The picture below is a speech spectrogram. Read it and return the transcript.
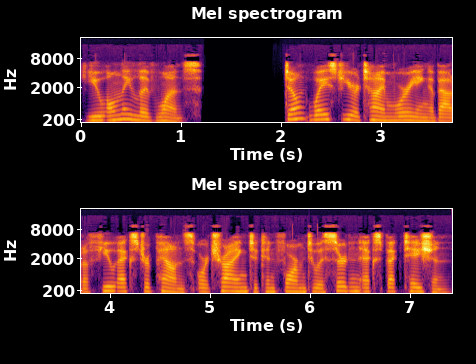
you only live once. Don't waste your time worrying about a few extra pounds or trying to conform to a certain expectation.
